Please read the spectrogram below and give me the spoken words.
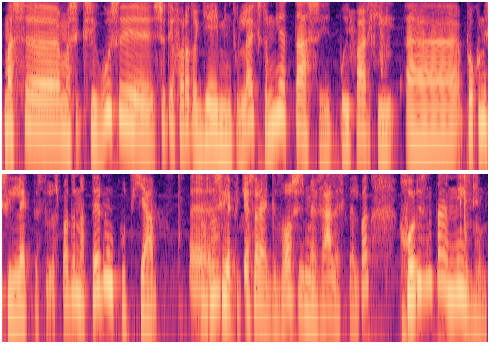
μας, ε, μας εξηγούσε σε ό,τι αφορά το gaming τουλάχιστον μια τάση που υπάρχει, που έχουν οι συλλέκτες τέλος πάντων, να παίρνουν κουτιά mm-hmm. συλλεκτικές τώρα εκδόσεις, μεγάλες κτλ., χωρίς να τα ανοίγουν.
